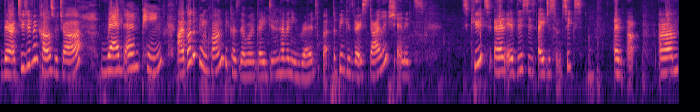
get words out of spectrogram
there are two different colors which are red and pink. I got the pink one because they were they didn't have any red, but the pink is very stylish and it's it's cute and it, this is ages from six and up. Um,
